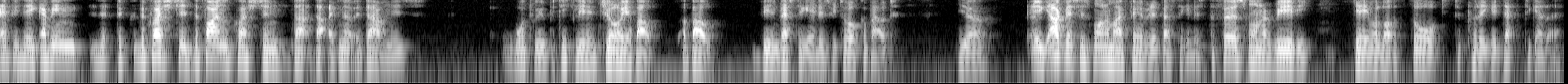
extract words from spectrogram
everything. I mean, the, the the question, the final question that that I've noted down is, what do we particularly enjoy about about the investigators we talk about? Yeah, Agnes is one of my favourite investigators. The first one I really gave a lot of thought to putting a deck together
